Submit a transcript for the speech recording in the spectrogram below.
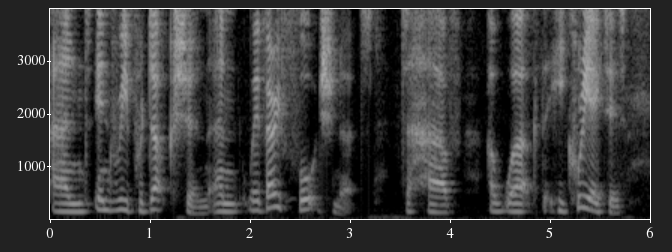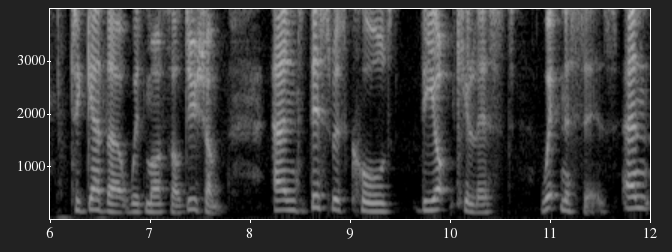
and in reproduction. And we're very fortunate to have a work that he created together with Marcel Duchamp. And this was called The Oculist Witnesses. And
